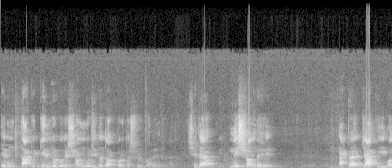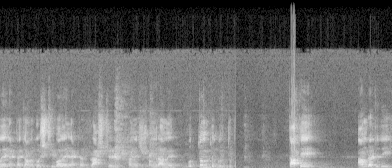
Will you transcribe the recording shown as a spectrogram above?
এবং তাকে কেন্দ্র করে সংগঠিত তৎপরতা শুরু করেন। সেটা নিঃসন্দেহে একটা জাতি বলেন, একটা জনগোষ্ঠী বলেন, একটা রাষ্ট্রের উত্থানের সংগ্রামের অত্যন্ত গুরুত্বপূর্ণ। তাতে আমরা যদি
